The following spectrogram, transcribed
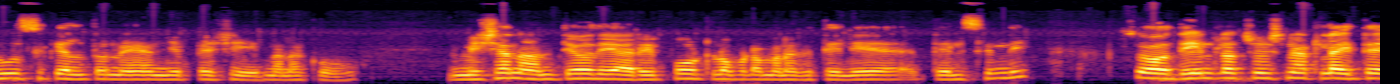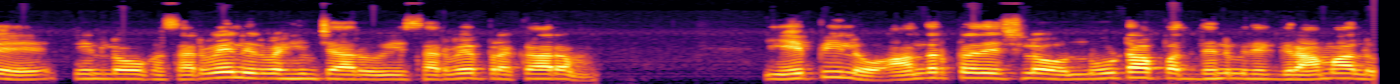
దూసుకెళ్తున్నాయని చెప్పేసి మనకు మిషన్ అంత్యోదయ రిపోర్ట్ లోపల మనకు తెలియ తెలిసింది. సో దీంట్లో చూసినట్లయితే దీంట్లో ఒక సర్వే నిర్వహించారు. ఈ సర్వే ప్రకారం ఏపీలో ఆంధ్రప్రదేశ్లో నూట పద్దెనిమిది గ్రామాలు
